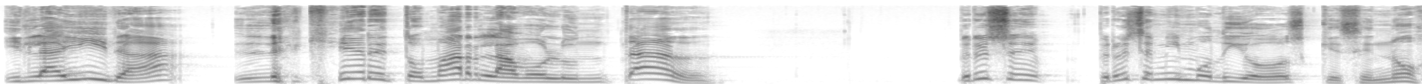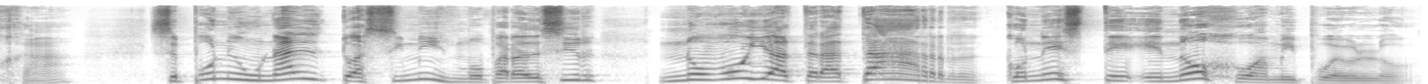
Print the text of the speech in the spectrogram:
Y la ira le quiere tomar la voluntad. Pero ese, pero ese mismo Dios que se enoja, se pone un alto a sí mismo para decir, no voy a tratar con este enojo a mi pueblo.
